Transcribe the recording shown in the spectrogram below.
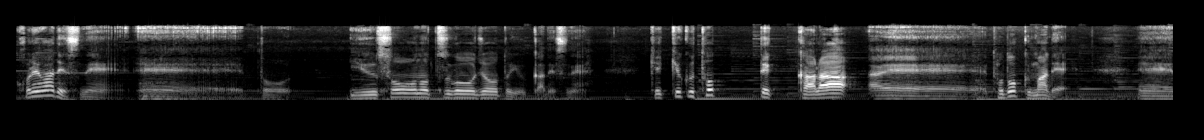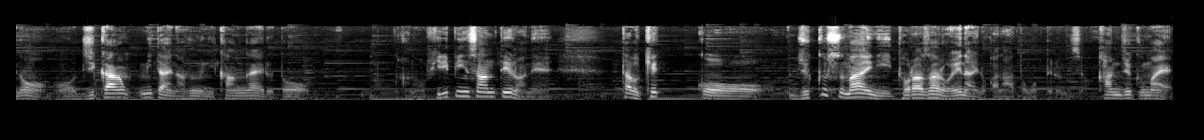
これはですねえー、っと輸送の都合上というかですね結局取ってから、えー、届くまでの時間みたいな風に考えるとあのフィリピン産っていうのはね多分結構熟す前に取らざるを得ないのかなと思ってるんですよ。完熟前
